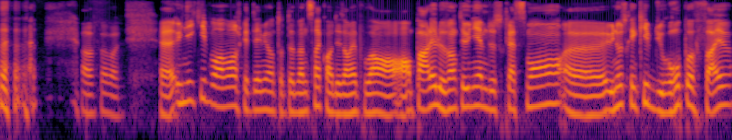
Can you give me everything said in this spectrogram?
enfin. Euh, une équipe, en revanche, que tu as mis en top 25, on va désormais pouvoir en, parler. Le 21e de ce classement, euh, une autre équipe du groupe of five,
